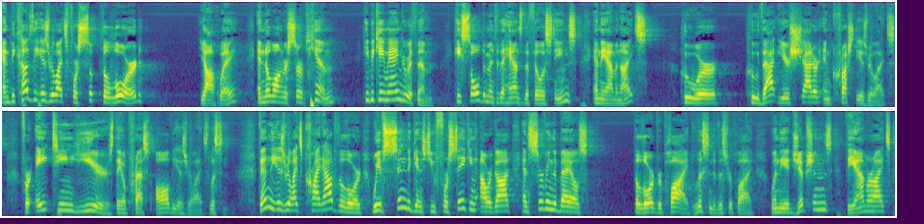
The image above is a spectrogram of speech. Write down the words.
And because the Israelites forsook the Lord, Yahweh, and no longer served him, he became angry with them. He sold them into the hands of the Philistines and the Ammonites, who were who that year shattered and crushed the Israelites. For 18 years they oppressed all the Israelites. Listen. Then the Israelites cried out to the Lord, We have sinned against you, forsaking our God and serving the Baals. The Lord replied, Listen to this reply. When the Egyptians, the Amorites,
